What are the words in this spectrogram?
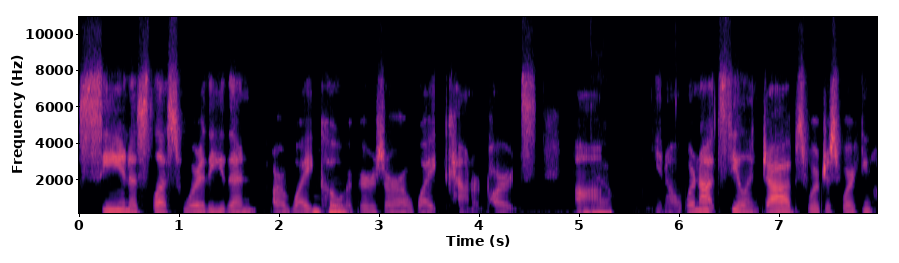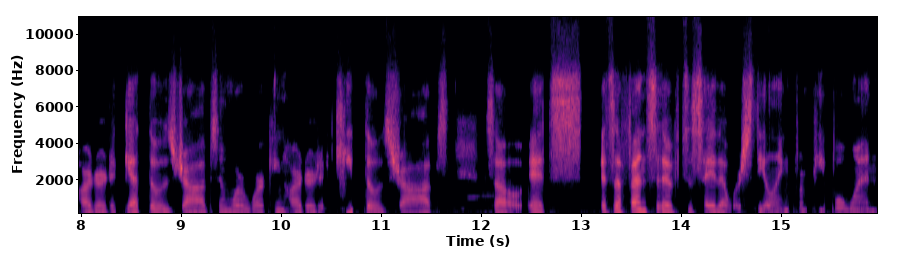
seen as less worthy than our white Mhm. coworkers or our white counterparts. Um, Yeah. You know we're not stealing jobs we're just working harder to get those jobs and we're working harder to keep those jobs so it's it's offensive to say that we're stealing from people when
